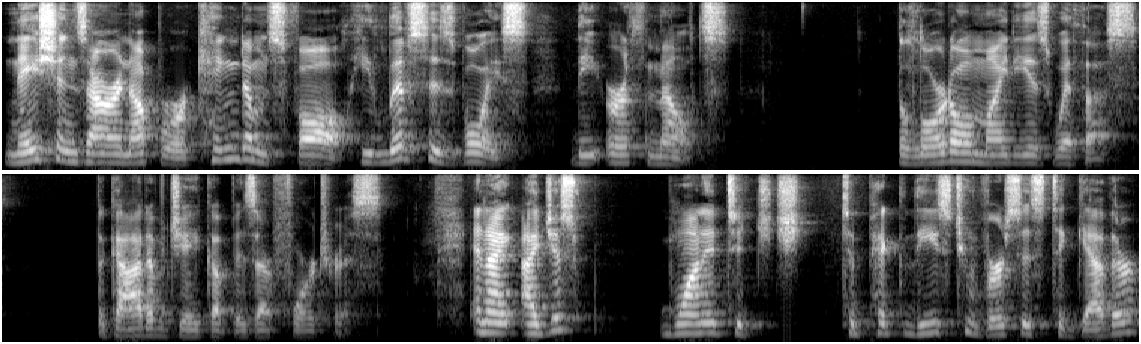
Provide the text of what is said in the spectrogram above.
Nations are in uproar, kingdoms fall. He lifts his voice, the earth melts. The Lord Almighty is with us. The God of Jacob is our fortress. And I, I just wanted to, to pick these two verses together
